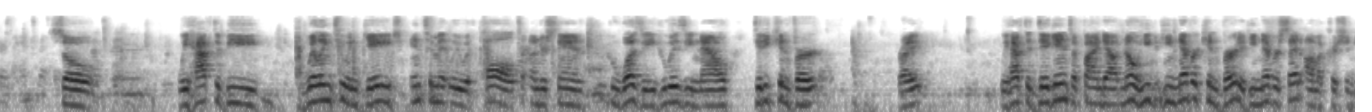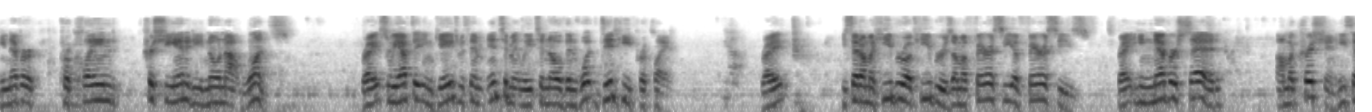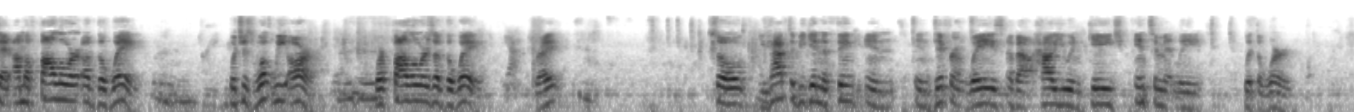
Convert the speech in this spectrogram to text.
There's an intimate. So we have to be willing to engage intimately with Paul to understand who was he, who is he now, did he convert, right? We have to dig in to find out. No, he he never converted. He never said I'm a Christian. He never proclaimed Christianity, no, not once. Right? So we have to engage with him intimately to know then what did he proclaim? Yeah. right? He said, I'm a Hebrew of Hebrews, I'm a Pharisee of Pharisees, right? He never said, I'm a Christian. He said, I'm a follower of the way, mm-hmm. which is what we are. Mm-hmm. We're followers of the way, Yeah. right? So you have to begin to think in, in different ways about how you engage intimately with the Word.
